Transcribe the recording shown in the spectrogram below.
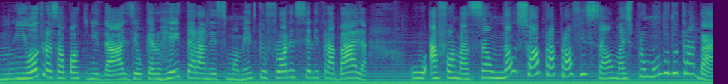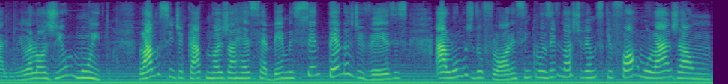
em outras oportunidades, eu quero reiterar nesse momento que o Florence ele trabalha o, a formação não só para a profissão, mas para o mundo do trabalho. Eu elogio muito. Lá no sindicato nós já recebemos centenas de vezes alunos do Florence, inclusive nós tivemos que formular já um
